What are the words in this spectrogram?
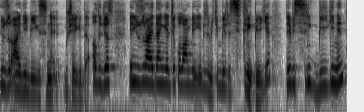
user ID bilgisini bu şekilde alacağız ve user ID'den gelecek olan bilgi bizim için bir string bilgi ve bir string bilginin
